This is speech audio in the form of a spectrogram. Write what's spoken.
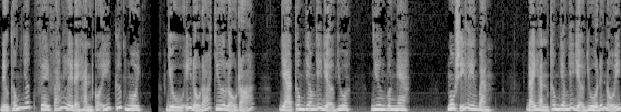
đều thống nhất phê phán Lê Đại Hành có ý cướp ngôi, dù ý đồ đó chưa lộ rõ, và thông dâm với vợ vua, Dương Vân Nga. Ngô Sĩ Liên bàn, Đại hành thông dâm với vợ vua đến nỗi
